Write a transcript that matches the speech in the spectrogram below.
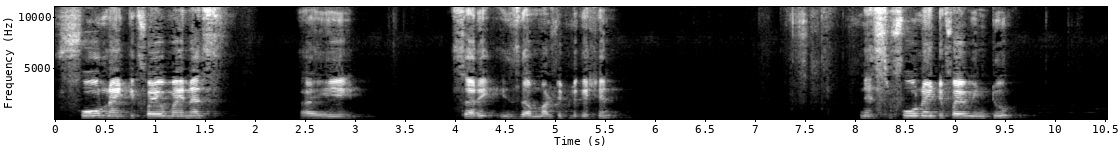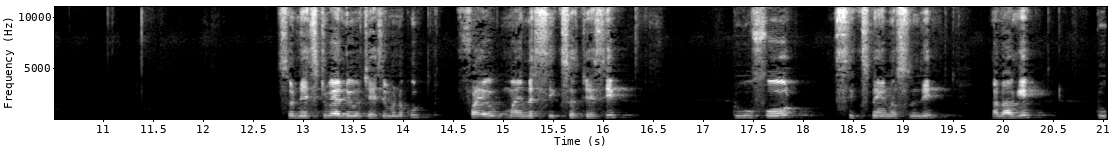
495 minus minus five equal to four ninety four ninety five minus sorry is the multiplication? Next 495 into. So next value వచ్చేసి మనకు ఫైవ్ మైనస్ సిక్స్ వచ్చేసి టూ ఫోర్ సిక్స్ నైన్ వస్తుంది. అలాగే టూ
